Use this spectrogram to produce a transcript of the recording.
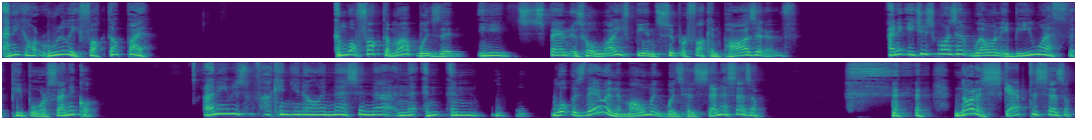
And he got really fucked up by it. And what fucked him up was that he spent his whole life being super fucking positive, And he just wasn't willing to be with that people were cynical. And he was fucking, you know, and this and that. And, and, and what was there in the moment was his cynicism, not his skepticism.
